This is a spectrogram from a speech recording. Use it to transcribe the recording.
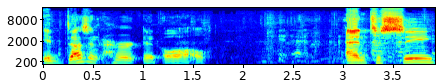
it doesn't hurt at all and to see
